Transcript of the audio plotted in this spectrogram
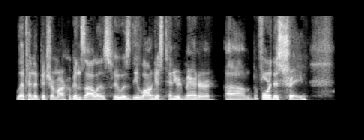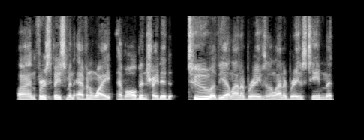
left-handed pitcher Marco Gonzalez, who was the longest tenured Mariner um, before this trade, uh, and first baseman Evan White have all been traded to the Atlanta Braves, an Atlanta Braves team that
